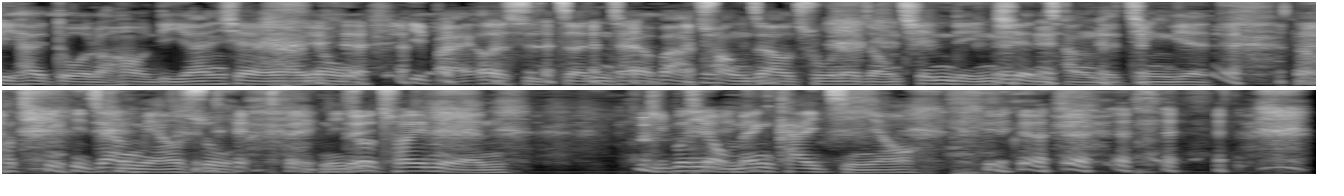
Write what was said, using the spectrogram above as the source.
厉害多了哈！李安现在要用 一百二十帧才有办法创造出那种亲临现场的经验。然后听你这样描述，你做催眠，你不用门开机哦，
